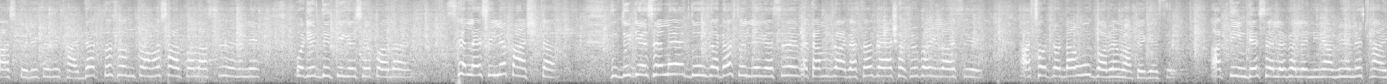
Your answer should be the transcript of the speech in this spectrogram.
কাজ করে করে খায় দেখতেছেন তো আমার চাল পাল আছে এখানে। পরিয়ে দিতে গেছে পালায়। ছেলে ছিল পাঁচটা। দুইটা ছেলে দুই জায়গা চলে গেছে। একটা রাগাটা যায় শ্বশুর বাড়ি আছে। আর ছোটটা ওই ঘরের মাঠে গেছে। আর তিনটে ছেলে ফেলে নিয়ে আমি হলে ঠাই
